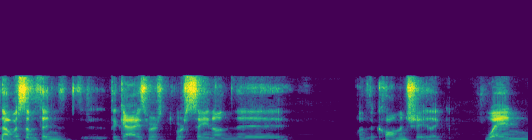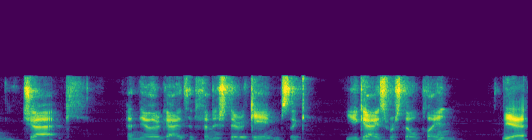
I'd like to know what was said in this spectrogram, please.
That was something the guys were, were saying on the on the commentary. Like when Jack and the other guys had finished their games, like you guys were still playing. Yeah,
